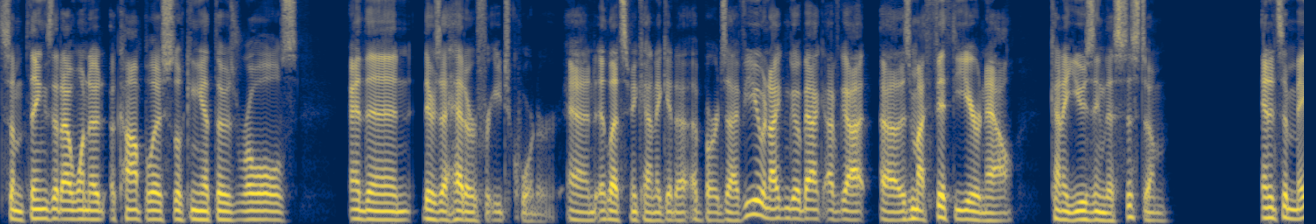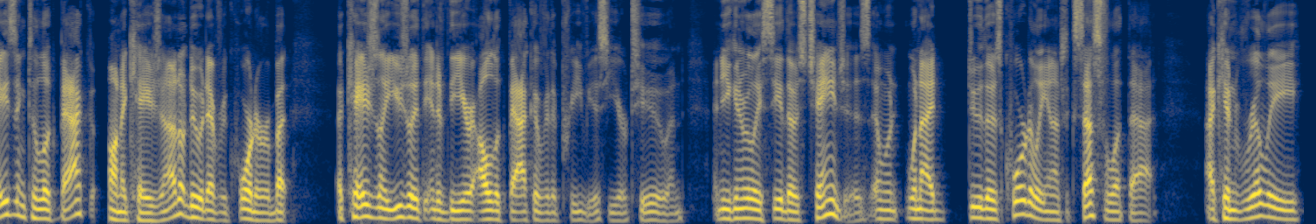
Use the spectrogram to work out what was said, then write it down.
some things that I want to accomplish, looking at those roles. And then there's a header for each quarter, and it lets me kind of get a, a, bird's eye view. And I can go back. I've got uh, this is my fifth year now, kind of using this system, and it's amazing to look back on occasion. I don't do it every quarter, but occasionally, usually at the end of the year, I'll look back over the previous year too, and and you can really see those changes. And when when I do those quarterly and I'm successful at that, I can really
